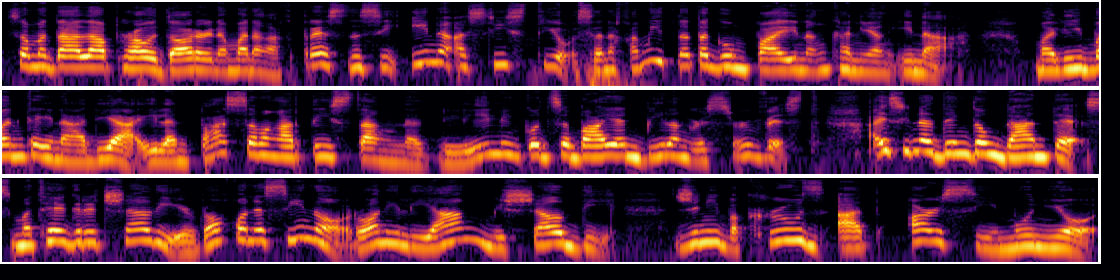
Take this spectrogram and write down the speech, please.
Samantala, proud daughter naman ng aktres na si Ina Asistio sa nakamit na tagumpay ng kanyang ina. Maliban kay Nadia, ilan pa sa mga artistang naglilingkod sa bayan bilang reservist ay sina Dingdong Dantes, Mateo Gricelli, Rocco Nasino, Ronnie Liang, Michelle D, Geneva Cruz at RC Munoz.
